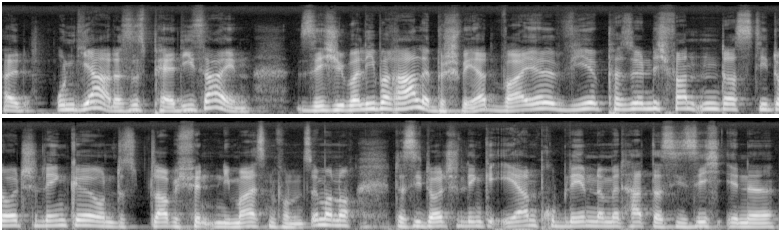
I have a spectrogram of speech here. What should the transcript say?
halt, und ja, das ist per Design, sich über Liberale beschwert, weil wir persönlich fanden, dass die deutsche Linke, und das glaube ich finden die meisten von uns immer noch, dass die deutsche Linke eher ein Problem damit hat, dass sie sich in eine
